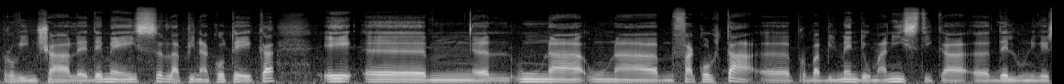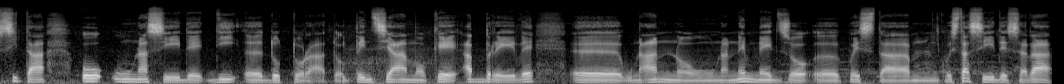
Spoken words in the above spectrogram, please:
provinciale De Meis, la Pinacoteca e ehm, una, una, facoltà eh, probabilmente umanistica eh, dell'università o una sede di eh, dottorato. Pensiamo che a breve, eh, un anno, un anno e mezzo, eh, questa, questa, sede sarà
